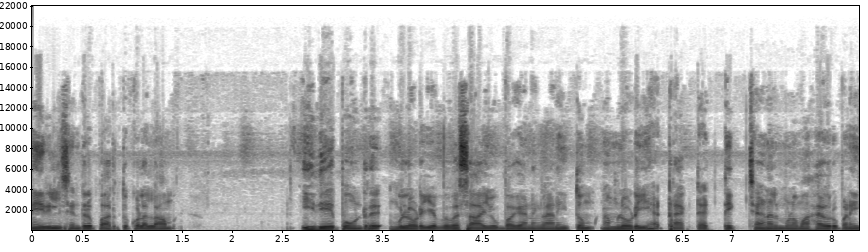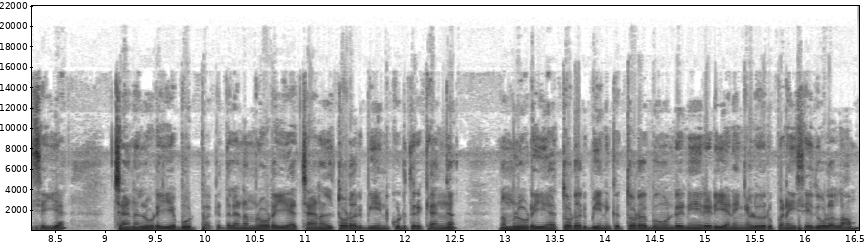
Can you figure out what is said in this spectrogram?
நேரில் சென்று பார்த்து கொள்ளலாம். இதே போன்று உங்களுடைய விவசாய உபகரணங்கள் அனைத்தும் நம்மளுடைய டிராக்டர் டெக் சேனல் மூலமாக விற்பனை செய்ய சேனலுடைய போட் பக்கத்தில் நம்மளுடைய சேனல் தொடர்பு எண் கொடுத்துருக்காங்க. நம்மளுடைய தொடர்பு எண்ணுக்கு தொடர்பு கொண்டு நேரடியாக நீங்கள் விற்பனை செய்து கொள்ளலாம்.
